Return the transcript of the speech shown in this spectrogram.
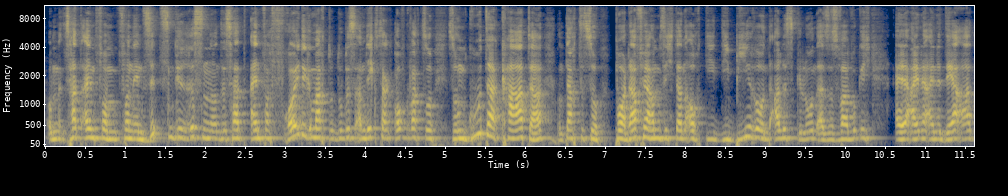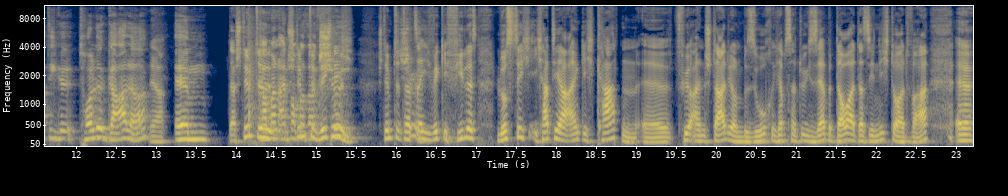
und es hat einen vom, von den Sitzen gerissen und es hat einfach Freude gemacht und du bist am nächsten Tag aufgewacht, so, so ein guter Kater und dachtest so, boah, dafür haben sich dann auch die, die Biere und alles gelohnt. Also es war wirklich äh, eine, eine derartige tolle Gala. Ja. Ähm, Da stimmte, stimmte sagen, wirklich, schön. stimmte Schön. tatsächlich wirklich vieles. Lustig, ich hatte ja eigentlich Karten äh, für einen Stadionbesuch. Ich habe es natürlich sehr bedauert, dass sie nicht dort war. Äh,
